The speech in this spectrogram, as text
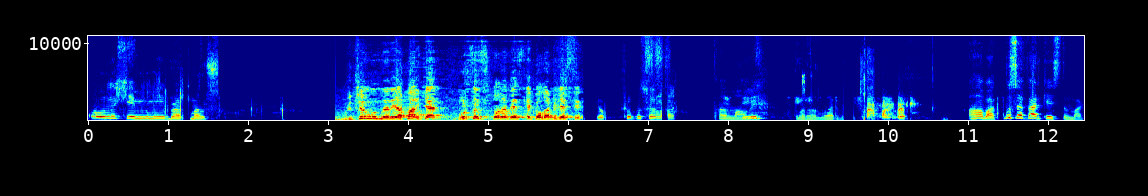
kolunu kemirmeyi bırakmalısın. Bütün bunları yaparken Bursa Spor'a destek olabilirsin. Yoksa bu sana Tamam abi. değil. Moraller Aha bak bu sefer kestim bak.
